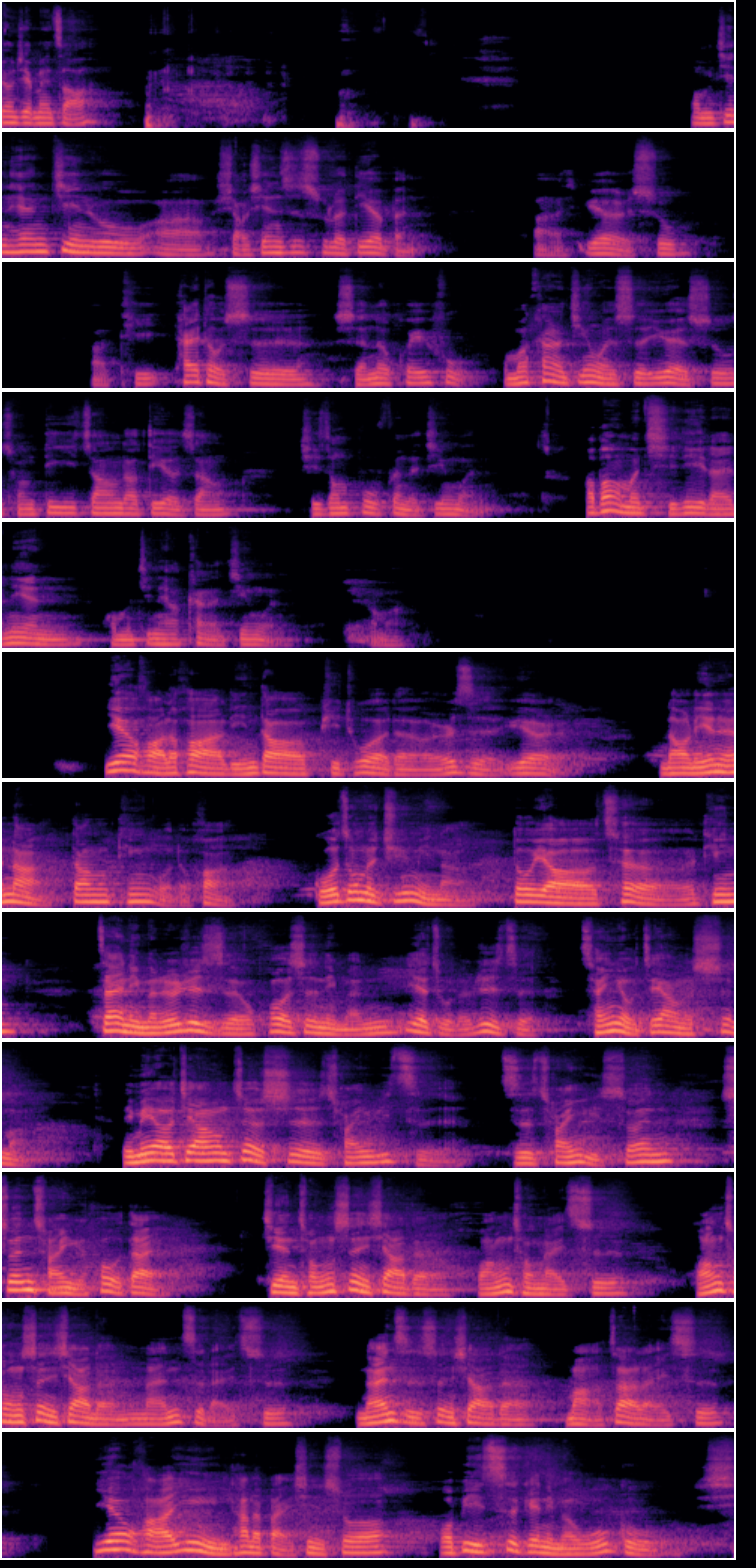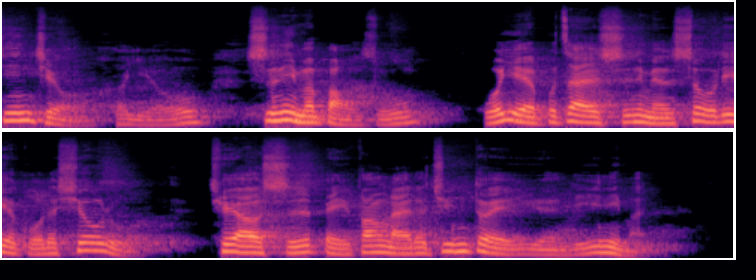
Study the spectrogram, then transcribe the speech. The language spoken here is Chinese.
弟兄姐妹早。我们今天进入啊小先知书的第二本啊约珥书啊题 title 是神的恢复。我们看的经文是约珥书从第一章到第二章其中部分的经文。好，帮我们起立来念我们今天要看的经文，好吗？耶和华的话临到皮托尔的儿子约珥，老年人呐，当听我的话；国中的居民呐，都要侧耳听。在你们的日子，或是你们业主的日子，曾有这样的事吗？你们要将这事传与子，子传与孙，孙传与后代。茧虫剩下的蝗虫来吃，蝗虫剩下的男子来吃，男子剩下的蚂蚱来吃。耶和华应允他的百姓说：“我必赐给你们五谷、新酒和油，使你们饱足。我也不再使你们受列国的羞辱。”却要使北方来的军队远离你们。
